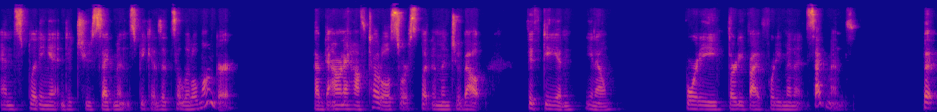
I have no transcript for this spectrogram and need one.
and splitting it into two segments because it's a little longer. An hour and a half total. So we're splitting them into about 50 and, you know, 40, 35, 40 minute segments. But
